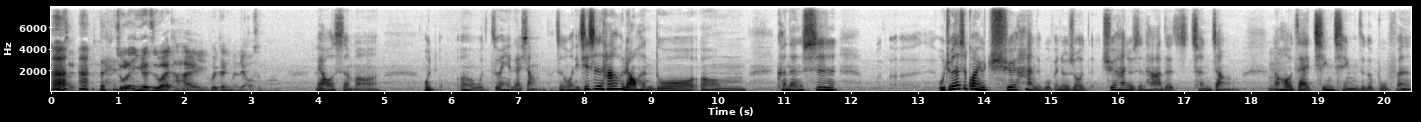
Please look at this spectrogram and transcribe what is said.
对，除了音乐之外，他还会跟你们聊什么？聊什么？我嗯，我昨天也在想这个问题。其实他会聊很多，嗯，可能是，呃，我觉得是关于缺憾的部分，就是说缺憾就是他的成长，嗯、然后在亲情这个部分，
